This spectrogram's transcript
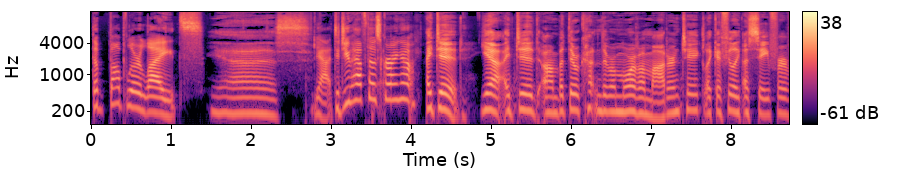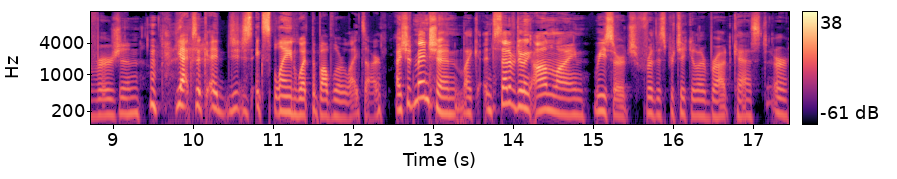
the bubbler lights. Yes. Yeah. Did you have those growing up? I did. Yeah, I did. Um, but they were kind of, they were more of a modern take. Like I feel like a safer version. yeah. So uh, just explain what the bubbler lights are. I should mention, like instead of doing online research for this particular broadcast or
